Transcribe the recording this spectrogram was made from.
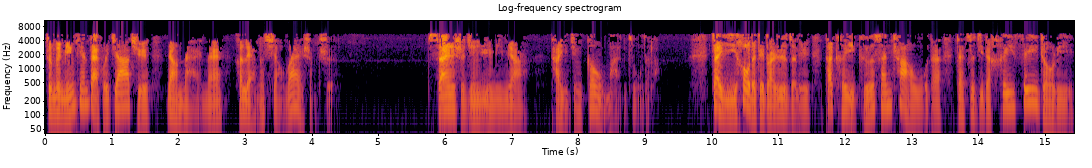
准备明天带回家去让奶奶和两个小外甥吃。三十斤玉米面。他已经够满足的了，在以后的这段日子里，他可以隔三差五的在自己的黑非洲里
